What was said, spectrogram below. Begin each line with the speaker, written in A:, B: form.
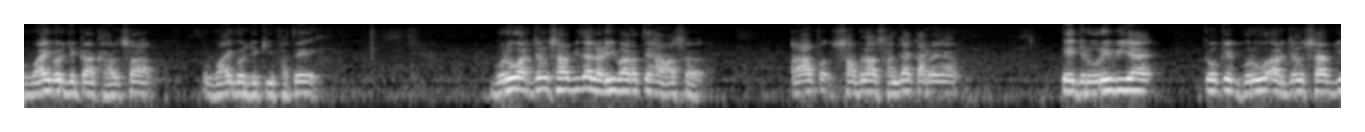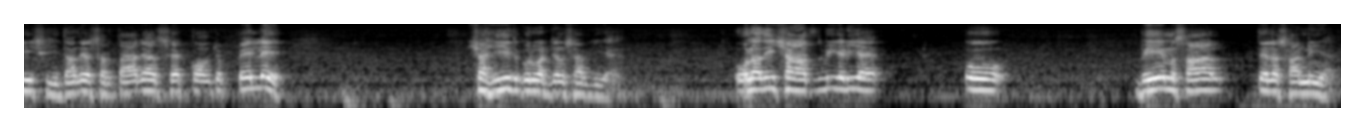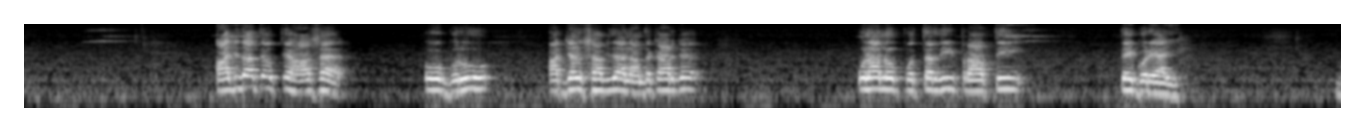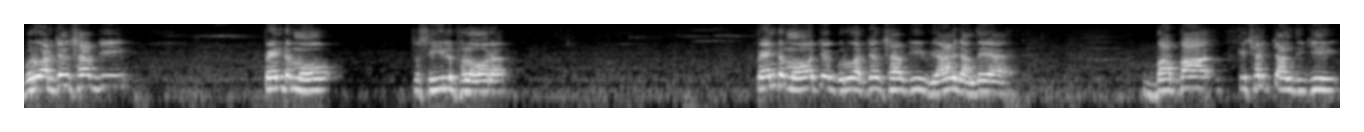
A: ਵਾਹਿਗੁਰੂ ਜੀ ਕਾ ਖਾਲਸਾ, ਵਾਹਿਗੁਰੂ ਜੀ ਕੀ ਫਤਿਹ। ਗੁਰੂ ਅਰਜਨ ਸਾਹਿਬ ਜੀ ਦਾ ਲੜੀਵਾਰ ਇਤਿਹਾਸ ਆਪ ਸਭ ਨਾਲ ਸਾਂਝਾ ਕਰ ਰਹੇ ਹਾਂ। ਇਹ ਜ਼ਰੂਰੀ ਵੀ ਹੈ ਕਿਉਂਕਿ ਗੁਰੂ ਅਰਜਨ ਸਾਹਿਬ ਜੀ ਸ਼ਹੀਦਾਂ ਦੇ ਸਰਤਾਜ ਆ, ਸਿੱਖ ਕੌਮ ਚ ਪਹਿਲੇ ਸ਼ਹੀਦ ਗੁਰੂ ਅਰਜਨ ਸਾਹਿਬ ਜੀ ਹੈ। ਉਹਨਾਂ ਦੀ ਸ਼ਹਾਦਤ ਵੀ ਜਿਹੜੀ ਹੈ, ਉਹ ਬੇਮਿਸਾਲ ਤੇ ਲਸਾਨੀ ਹੈ। ਅੱਜ ਦਾ ਤੇ ਇਤਿਹਾਸ ਹੈ ਉਹ ਗੁਰੂ ਅਰਜਨ ਸਾਹਿਬ ਜੀ ਦਾ ਆਨੰਦ ਕਾਰਜ, ਉਹਨਾਂ ਨੂੰ ਪੁੱਤਰ ਦੀ ਪ੍ਰਾਪਤੀ ਤੇ ਗੁਰਿਆਈ। ਗੁਰੂ ਅਰਜਨ ਸਾਹਿਬ ਜੀ ਪਿੰਡ ਮੋ ਤਹਿਸੀਲ ਫਲੋਰ। ਪਿੰਡ ਮੋ ਚ ਗੁਰੂ ਅਰਜਨ ਸਾਹਿਬ ਜੀ ਵਿਆਹਣ ਜਾਂਦੇ ਆ। ਬਾਬਾ ਕਿਸ਼ਨ ਚੰਦ ਜੀ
